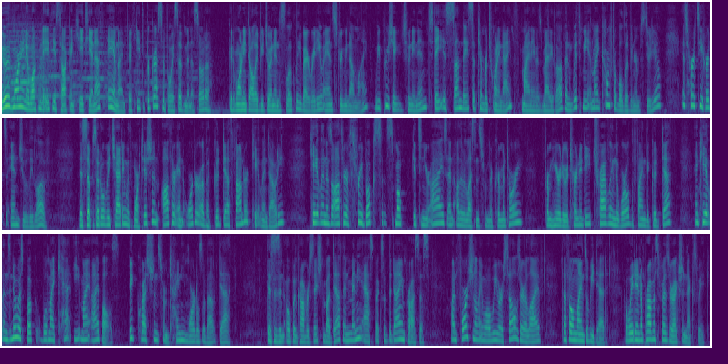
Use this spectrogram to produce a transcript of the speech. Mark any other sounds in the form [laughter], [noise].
Good morning and welcome to Atheist Talk on KTNF AM 950, the progressive voice of Minnesota. Good morning to all of you joining us locally by radio and streaming online. We appreciate you tuning in. Today is Sunday, September 29th. My name is Maddie Love, and with me in my comfortable living room studio is Hertzy Hertz and Julie Love. This episode we'll be chatting with mortician, author, and Order of a Good Death founder, Caitlin Doughty. Caitlin is author of three books Smoke Gets in Your Eyes and Other Lessons from the Crematory, From Here to Eternity, Traveling the World to Find the Good Death, and Caitlin's newest book, Will My Cat Eat My Eyeballs? Big Questions from Tiny Mortals About Death. This is an open conversation about death and many aspects of the dying process. Unfortunately, while we ourselves are alive, the phone lines will be dead, awaiting a promised resurrection next week.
